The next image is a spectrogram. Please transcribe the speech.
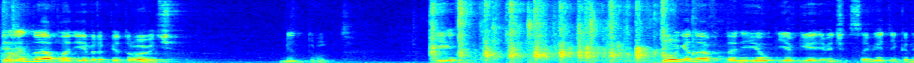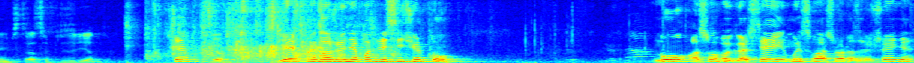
Беренда Владимир Петрович, Минтруд. И Дугинов Даниил Евгеньевич, советник администрации президента. Все? Все. Есть предложение подвести черту. Ну, особых гостей мы с вашего разрешения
